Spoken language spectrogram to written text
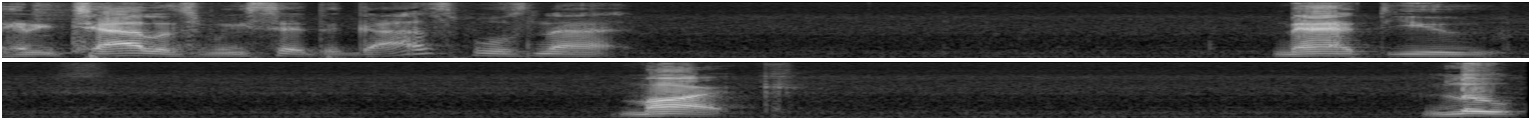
And he challenged me. He said, The gospel's not Matthew, Mark, Luke,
